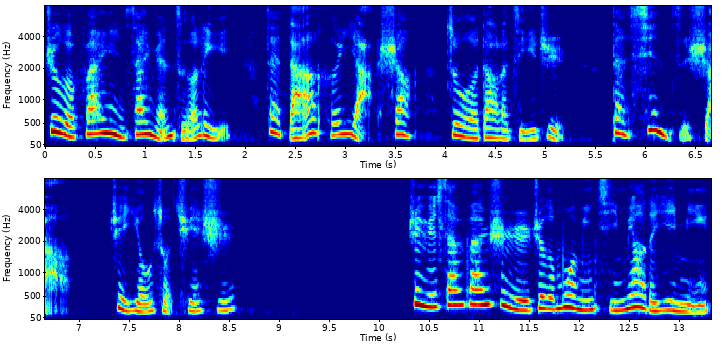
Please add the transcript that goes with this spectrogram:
这个翻译三原则里，在达和雅上做到了极致，但信字上却有所缺失。至于三藩市这个莫名其妙的译名，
